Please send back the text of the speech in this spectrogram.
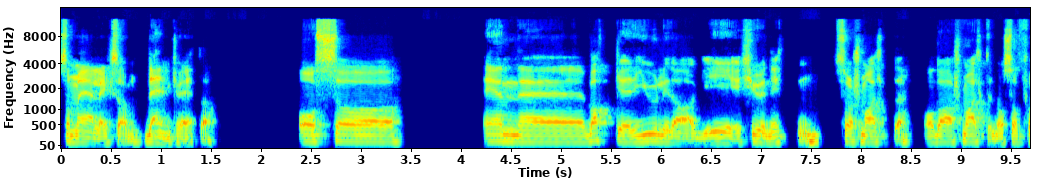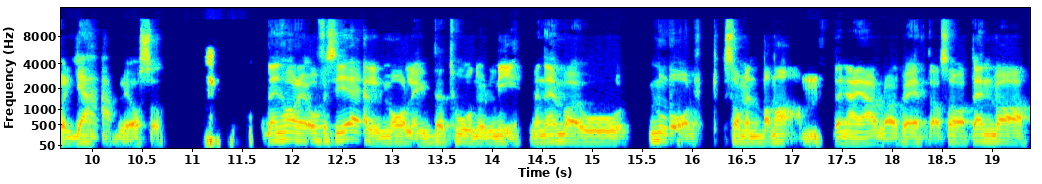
som er liksom den kveita. Og så en eh, vakker julidag i 2019 så smalt det, og da smalt det noe så for jævlig også. Den har en offisiell måling til 2,09, men den var jo målt som en banan, den jævla kveita. Så at den var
